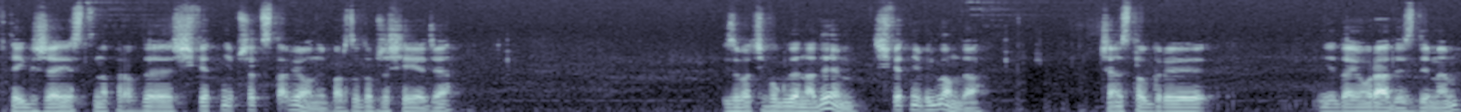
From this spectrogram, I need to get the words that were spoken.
W tej grze jest naprawdę świetnie przedstawiony. Bardzo dobrze się jedzie. I zobaczcie w ogóle na dym. Świetnie wygląda. Często gry nie dają rady z dymem,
